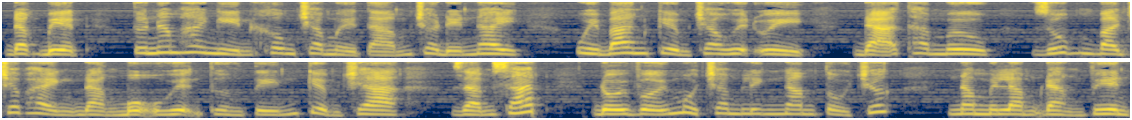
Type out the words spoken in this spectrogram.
Đặc biệt, từ năm 2018 cho đến nay, Ủy ban Kiểm tra huyện ủy đã tham mưu giúp Ban chấp hành Đảng bộ huyện Thường Tín kiểm tra, giám sát đối với 105 tổ chức, 55 đảng viên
